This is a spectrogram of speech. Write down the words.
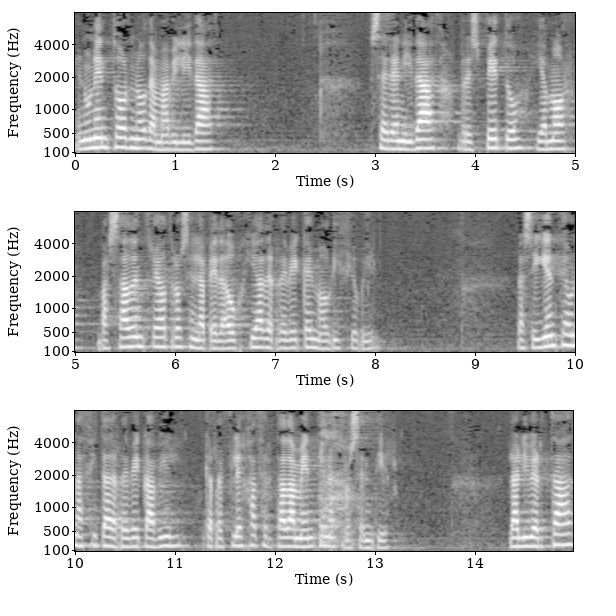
en un entorno de amabilidad, serenidad, respeto y amor, basado, entre otros, en la pedagogía de Rebeca y Mauricio Bill. La siguiente es una cita de Rebeca Bill que refleja acertadamente nuestro sentir. La libertad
